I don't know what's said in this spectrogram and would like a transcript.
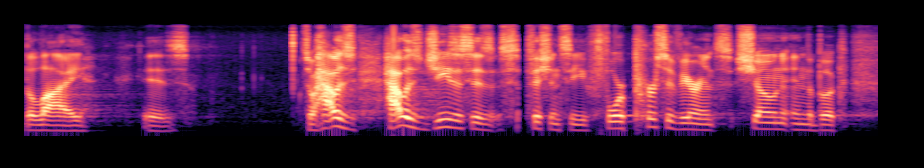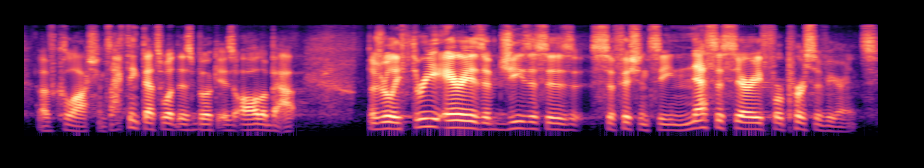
the lie is. So, how is, how is Jesus' sufficiency for perseverance shown in the book of Colossians? I think that's what this book is all about. There's really three areas of Jesus' sufficiency necessary for perseverance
